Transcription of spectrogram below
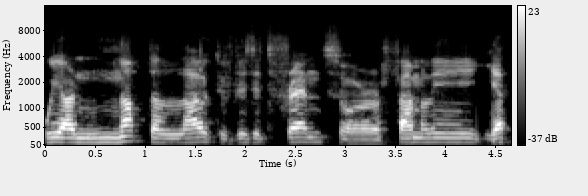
we are not allowed to visit friends or family yet.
